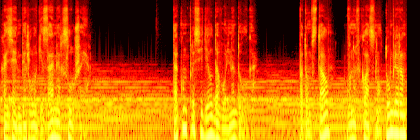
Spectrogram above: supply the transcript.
хозяин берлоги замер, слушая. Так он просидел довольно долго. Потом встал, вновь клацнул тумблером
